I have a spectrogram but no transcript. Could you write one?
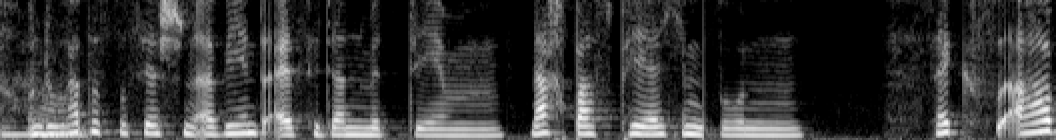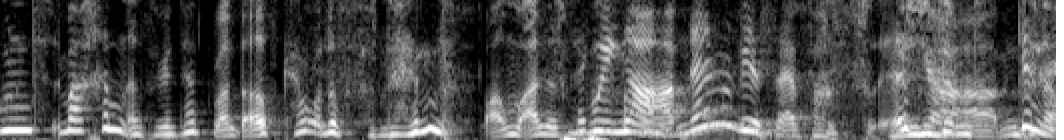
Ja. Und du hattest das ja schon erwähnt, als sie dann mit dem Nachbarspärchen so ein Sexabend machen. Also wie nennt man das? Kann man das so nennen? Warum alle Swingerabend nennen wir es einfach Swingerabend. Stimmt, genau,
